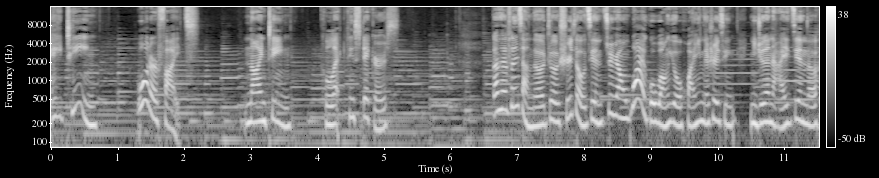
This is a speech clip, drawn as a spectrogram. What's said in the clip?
18. Water fights. 19. Collecting stickers. 刚才分享的这十九件最让外国网友怀念的事情，你觉得哪一件呢？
